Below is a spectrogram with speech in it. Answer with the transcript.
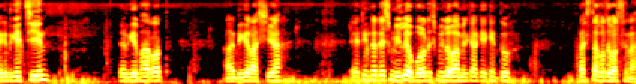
একদিকে চীন, একদিকে ভারত, আর এদিকে রাশিয়া। এই তিনটা দেশ মিলেও, বড় দেশ মিলেও আমেরিকাকে কিন্তু রাস্তা করতে পারছে না।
